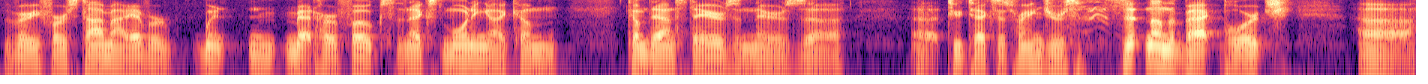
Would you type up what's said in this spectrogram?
the very first time I ever went and met her folks, the next morning I come come downstairs and there's uh, uh, two Texas Rangers sitting on the back porch. Uh,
